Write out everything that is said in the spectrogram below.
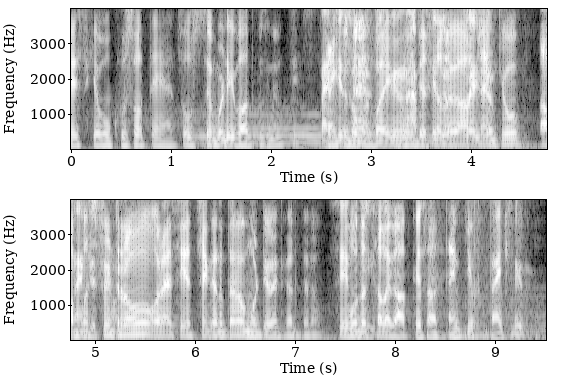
देश के वो खुश होते हैं तो उससे बड़ी बात कुछ नहीं होती Thank you so दिनेश much. भाई बहुत अच्छा लगा थैंक यू आप Thank you बस फिट रहो और ऐसे ही अच्छे करते रहो मोटिवेट करते रहो बहुत अच्छा लगा आपके साथ thank you thank you David.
